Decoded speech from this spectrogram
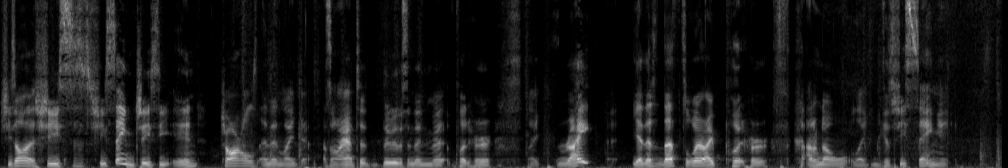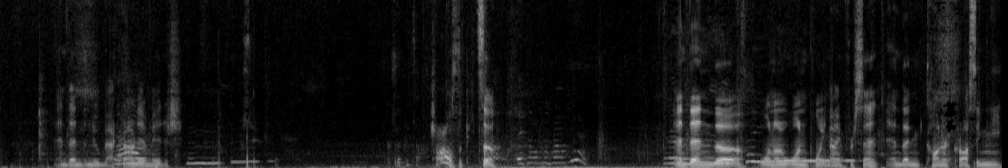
she's all she's she's saying JC in Charles, and then like, so I had to do this and then put her like right. Yeah, that's that's where I put her. I don't know, like because she's saying it, and then the new background image. Charles the pizza. And then the 101.9%, and then Connor crossing me.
